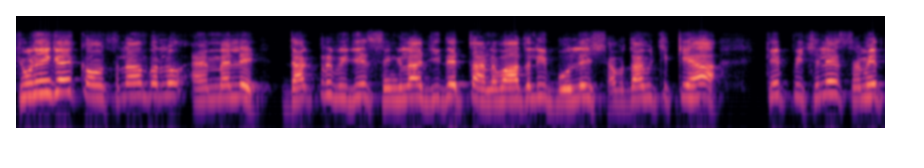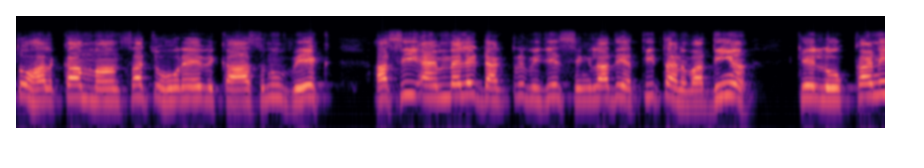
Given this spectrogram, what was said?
ਚੁਣੇ ਗਏ ਕੌਂਸਲਰਾਂ ਵੱਲੋਂ ਐਮਐਲਏ ਡਾਕਟਰ ਵਿਜੇ ਸਿੰਗਲਾ ਜੀ ਦੇ ਧੰਨਵਾਦ ਲਈ ਬੋਲੇ ਸ਼ਬਦਾਂ ਵਿੱਚ ਕਿਹਾ ਕਿ ਪਿਛਲੇ ਸਮੇਂ ਤੋਂ ਹਲਕਾ ਮਾਨਸਾ 'ਚ ਹੋ ਰਹੇ ਵਿਕਾਸ ਨੂੰ ਵੇਖ ਅਸੀਂ ਐਮਐਲਏ ਡਾਕਟਰ ਵਿਜੇ ਸਿੰਗਲਾ ਦੇ ਅਤੀ ਧੰਨਵਾਦੀ ਹਾਂ। ਕਿ ਲੋਕਾਂ ਨੇ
